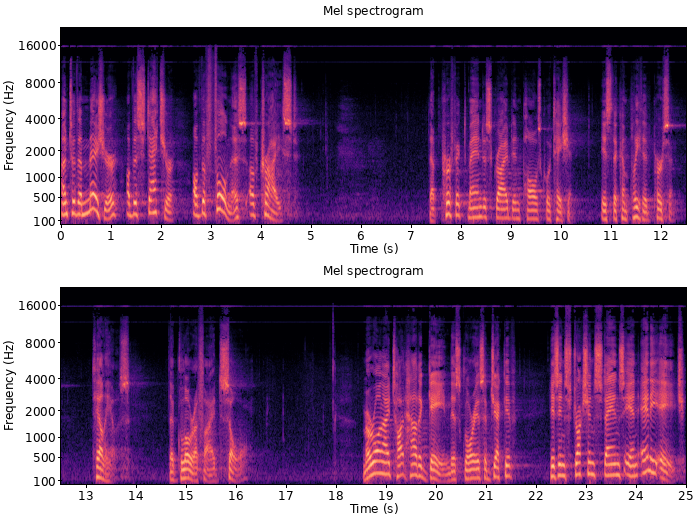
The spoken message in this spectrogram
unto the measure of the stature of the fullness of Christ. The perfect man described in Paul's quotation is the completed person, teleios, the glorified soul. Moroni taught how to gain this glorious objective. His instruction stands in any age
